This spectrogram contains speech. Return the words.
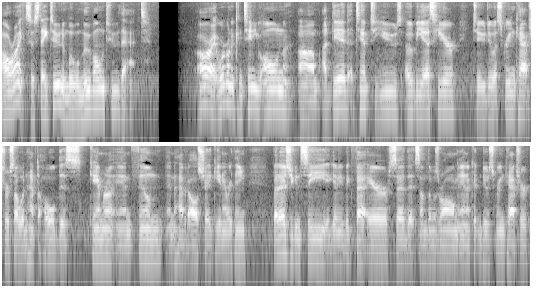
All right, so stay tuned and we will move on to that. All right, we're going to continue on. Um, I did attempt to use OBS here to do a screen capture so I wouldn't have to hold this camera and film and have it all shaky and everything. But as you can see, it gave me a big fat error, said that something was wrong and I couldn't do a screen capture.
